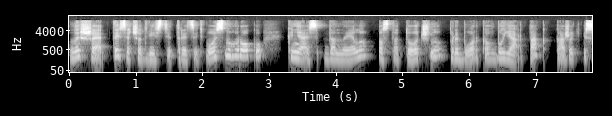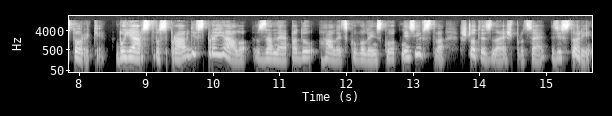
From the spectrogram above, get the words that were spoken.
Лише 1238 року князь Данило остаточно приборкав бояр, так кажуть історики. Боярство справді сприяло занепаду Галицько-Волинського князівства. Що ти знаєш про це з історії?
